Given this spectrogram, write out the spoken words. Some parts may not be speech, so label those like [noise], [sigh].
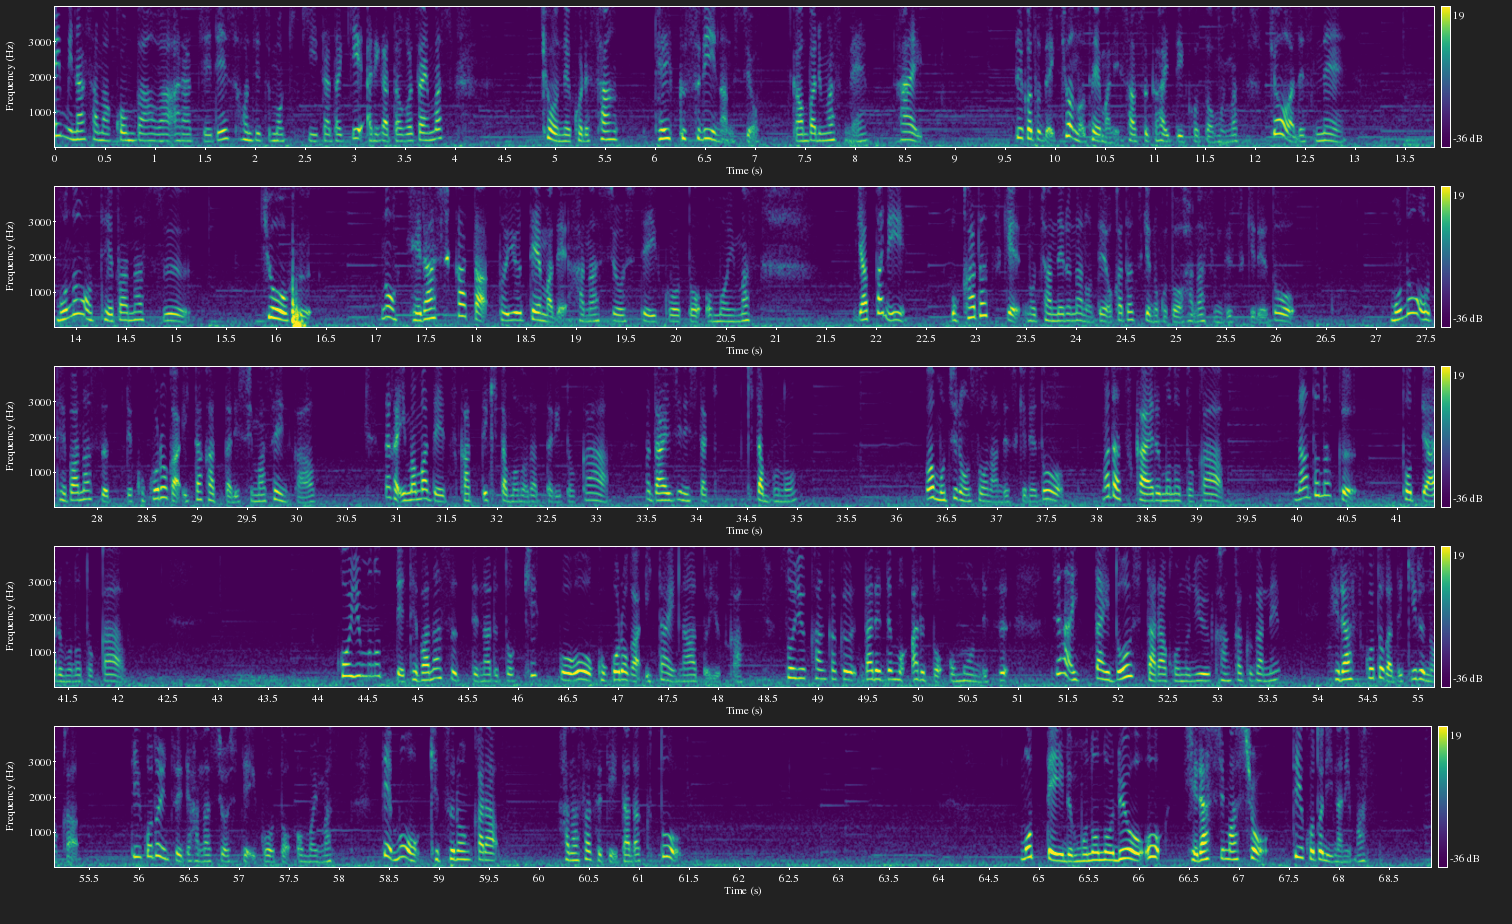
はい皆様こんばんは。アラチェです。本日もお聞きいただきありがとうございます。今日ねこれ3テイク3なんですよ。頑張りますね。はい。ということで今日のテーマに早速入っていこうと思います。今日はですね物を手放す恐怖の減らし方というテーマで話をしていこうと思います。やっぱりお片付けのチャンネルなのでお片付けのことを話すんですけれど物を手放すって心が痛かったりしませんか？なんか今まで使ってきたものだったりとか大事にしたきたものはもちろんそうなんですけれどまだ使えるものとかなんとなく取ってあるものとかこういうものって手放すってなると結構心が痛いなというかそういう感覚誰でもあると思うんです。じゃあ一体どうしたらこのいう感覚がね減らすことができるのかっていうことについて話をしていこうと思います。でもう結論から話させていただくと持っているものの量を減らしましょうっていうことになります。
